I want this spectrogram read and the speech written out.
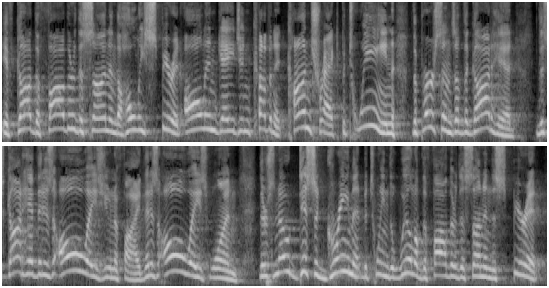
If God, the Father, the Son, and the Holy Spirit all engage in covenant, contract between the persons of the Godhead, this Godhead that is always unified, that is always one. There's no disagreement between the will of the Father, the Son, and the Spirit.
